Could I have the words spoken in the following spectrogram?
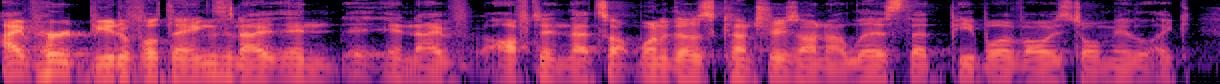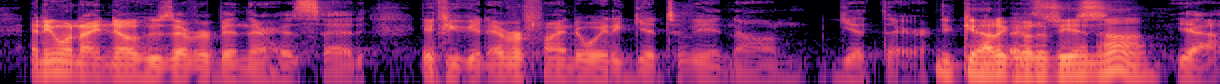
I've heard beautiful things, and I and and I've often that's one of those countries on a list that people have always told me like anyone I know who's ever been there has said if you could ever find a way to get to Vietnam, get there. You've got to go to just- Vietnam. Yeah,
